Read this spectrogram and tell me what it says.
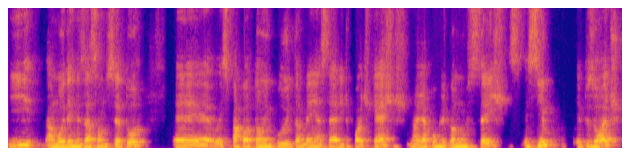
e a modernização do setor. É, esse pacotão inclui também a série de podcasts. Nós já publicamos seis, cinco episódios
